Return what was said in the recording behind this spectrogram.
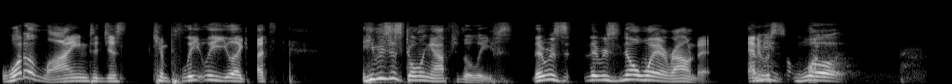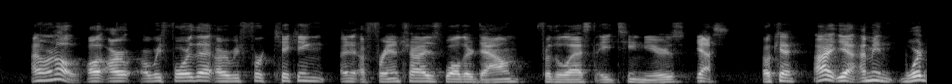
what a line to just completely like. at- he was just going after the Leafs. There was there was no way around it. And I it was so well, I don't know. Are, are are we for that? Are we for kicking a, a franchise while they're down for the last 18 years? yes. Okay. All right. Yeah. I mean, we're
